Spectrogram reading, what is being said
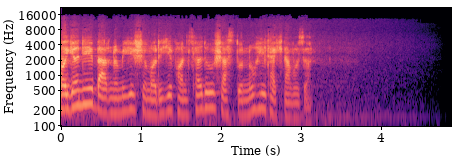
پایان برنامه شماره 569 تکنوازان.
